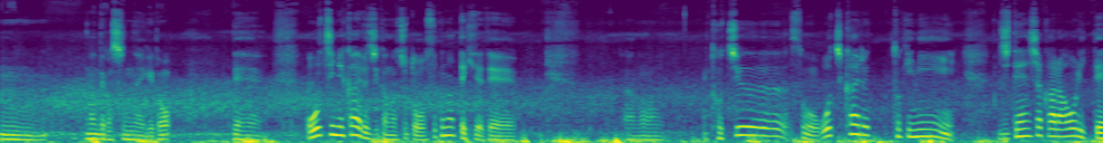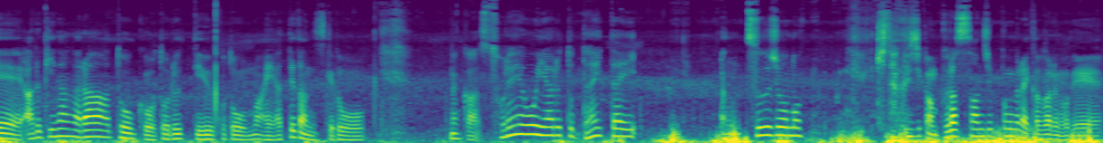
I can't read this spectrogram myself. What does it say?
うん。なんでか知んないけど。でお家に帰る時間がちょっと遅くなってきててあの途中そうお家帰る時に自転車から降りて歩きながらトークを取るっていうことをまあやってたんですけどなんかそれをやると大体あの通常の 帰宅時間プラス30分ぐらいかかるので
